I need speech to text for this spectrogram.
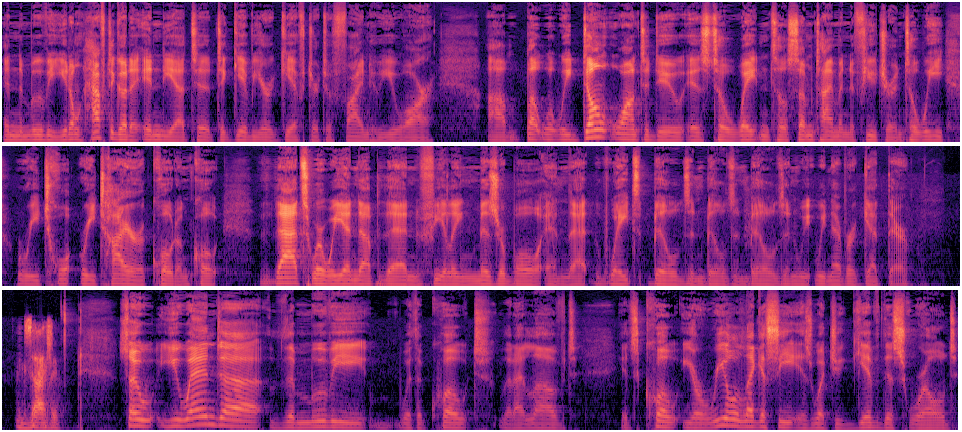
in the movie, you don't have to go to India to to give your gift or to find who you are. Um, but what we don't want to do is to wait until sometime in the future, until we retire, quote unquote. That's where we end up then feeling miserable, and that weight builds and builds and builds, and we, we never get there. Exactly. So you end uh, the movie with a quote that I loved. It's quote, "Your real legacy is what you give this world,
